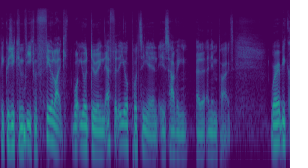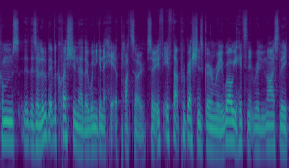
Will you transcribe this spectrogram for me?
because you can you can feel like what you're doing, the effort that you're putting in, is having a, an impact. Where it becomes there's a little bit of a question there though when you're going to hit a plateau. So if if that progression is going really well, you're hitting it really nicely.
